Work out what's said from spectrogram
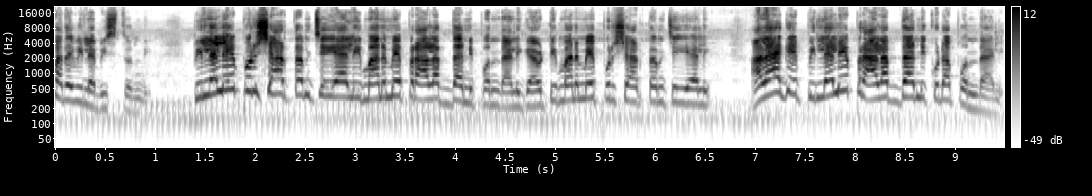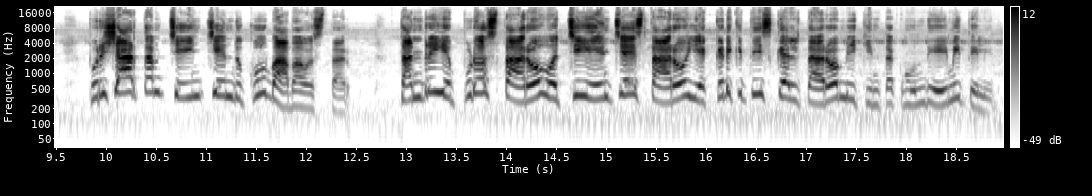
పదవి లభిస్తుంది. పిల్లలే పురుషార్థం చేయాలి మనమే ప్రాలబ్ధాన్ని పొందాలి కాబట్టి మనమే పురుషార్థం చేయాలి. అలాగే పిల్లలే ప్రాలబ్ధాన్ని కూడా పొందాలి. పురుషార్థం చేయించేందుకు బాబా వస్తారు. తండ్రి ఎప్పుడు వస్తారో వచ్చి ఏం చేస్తారో ఎక్కడికి తీసుకెళ్తారో మీకు ఇంతకు ముందు ఏమీ తెలియదు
